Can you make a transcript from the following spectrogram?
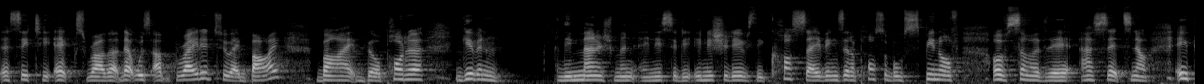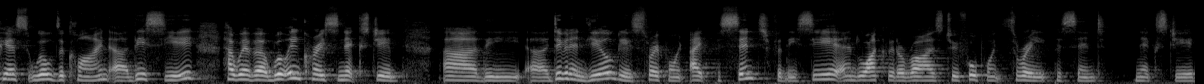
uh, CTX rather, that was upgraded to a buy by Bell Potter, given the management initiatives, the cost savings, and a possible spin off of some of their assets. Now, EPS will decline uh, this year, however, will increase next year. Uh, the uh, dividend yield is 3.8% for this year and likely to rise to 4.3% next year.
